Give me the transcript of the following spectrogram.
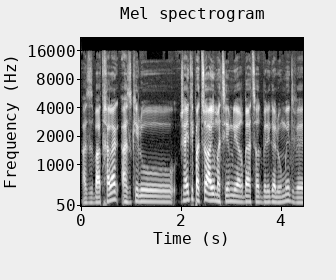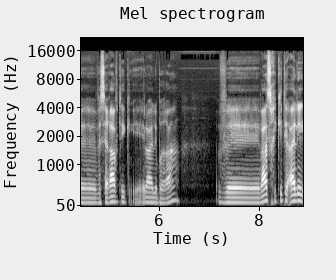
אז בהתחלה, אז כאילו, כשהייתי פצוע היו מציעים לי הרבה הצעות בליגה לאומית, ו- וסירבתי, כי לא היה לי ברירה. ו... ואז חיכיתי, היה לי,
